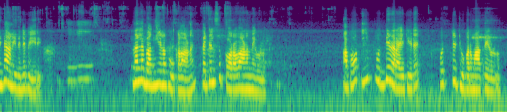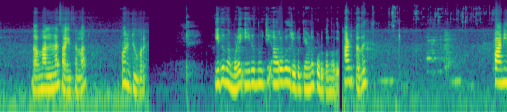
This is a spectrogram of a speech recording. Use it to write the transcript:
ഇതാണ് ഇതിന്റെ പേര്. നല്ല ഭംഗിയുള്ള പൂക്കളാണ്. പെറ്റൽസ് കുറവാണെന്നേ ഉള്ളൂ. അപ്പോൾ ഈ പുതിയ വെറൈറ്റിയുടെ ഒറ്റ ട്യൂബർ മാത്രമേ ഉള്ളൂ. നല്ല സൈസുള്ള ഒരു ട്യൂബർ ഇത് നമ്മൾ ഇരുന്നൂറ്റി അറുപത് രൂപയ്ക്കാണ് കൊടുക്കുന്നത്. അടുത്തത് പനി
